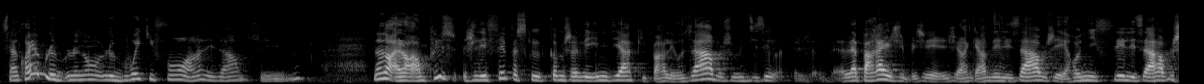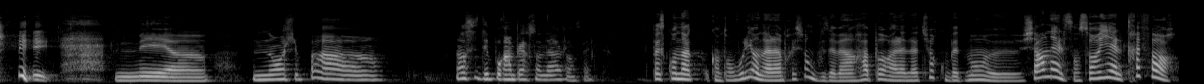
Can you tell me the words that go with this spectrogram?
C'est incroyable le, le, nom- le bruit qu'ils font, hein, les arbres. C'est... Non, non, alors en plus, je l'ai fait parce que comme j'avais India qui parlait aux arbres, je me disais, là pareil, j'ai- j'ai j'ai regardé les arbres, j'ai reniflé les arbres, j'ai- mais euh, non, je sais pas. Non, c'était pour un personnage en fait. Parce qu'on a, quand on vous lit, on a l'impression que vous avez un rapport à la nature complètement euh, charnel, sensoriel, très fort.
